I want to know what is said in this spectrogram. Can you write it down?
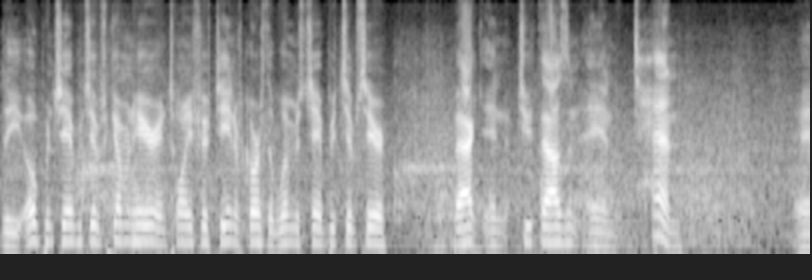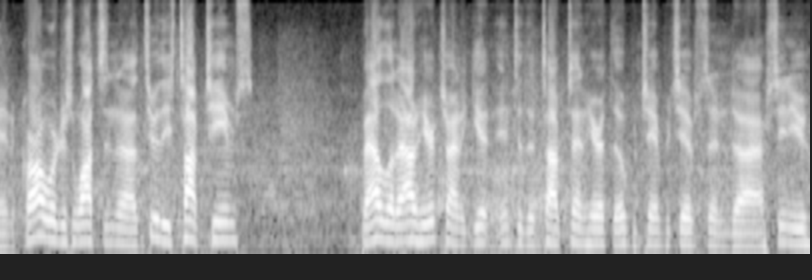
the Open Championships coming here in 2015. Of course, the Women's Championships here back in 2010. And Carl, we're just watching uh, two of these top teams battle it out here, trying to get into the top 10 here at the Open Championships. And uh, I've seen you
